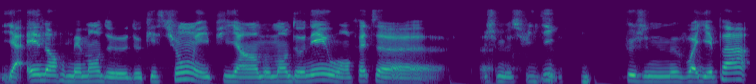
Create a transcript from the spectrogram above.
Il y a énormément de, questions et puis il y a un moment donné où en fait euh, je me suis dit que je ne me voyais pas.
